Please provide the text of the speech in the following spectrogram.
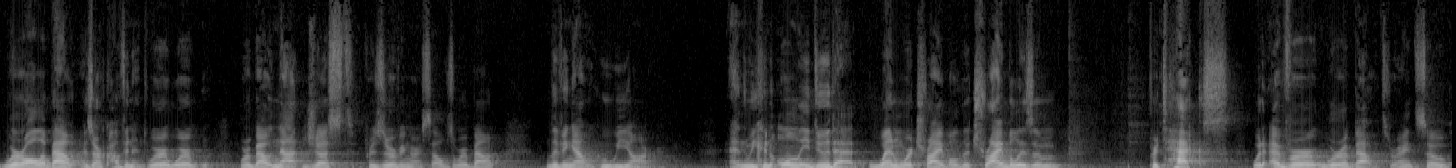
we're all about, is our covenant. We're, we're, we're about not just preserving ourselves, we're about living out who we are. And we can only do that when we're tribal. The tribalism protects whatever we're about, right? So,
